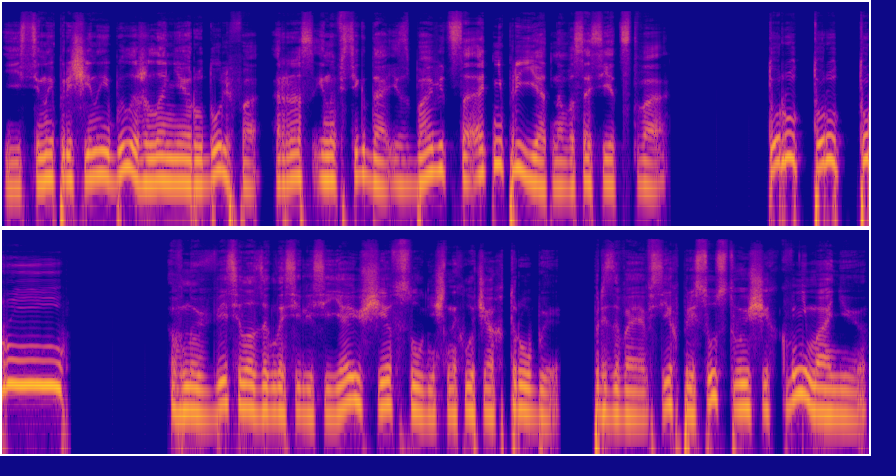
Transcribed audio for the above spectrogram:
Истинной причиной было желание Рудольфа раз и навсегда избавиться от неприятного соседства. Туру-туру-туру! Вновь весело загласили сияющие в солнечных лучах трубы, призывая всех присутствующих к вниманию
